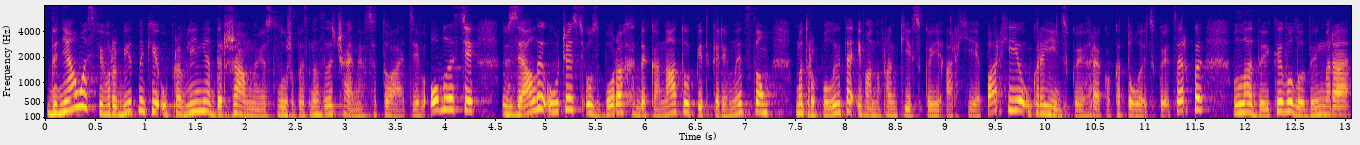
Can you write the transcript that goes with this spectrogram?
Днями співробітники управління Державної служби з надзвичайних ситуацій в області взяли участь у зборах деканату під керівництвом митрополита Івано-Франківської архієпархії Української греко-католицької церкви владики Володимира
